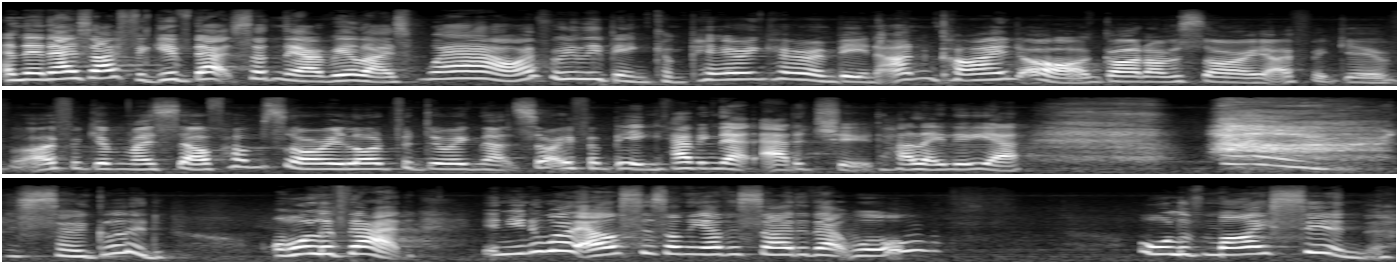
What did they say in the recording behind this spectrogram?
And then as I forgive that, suddenly I realize, wow, I've really been comparing her and being unkind. Oh, God, I'm sorry. I forgive. I forgive myself. I'm sorry, Lord, for doing that. Sorry for being having that attitude. Hallelujah. it's so good. All of that. And you know what else is on the other side of that wall? All of my sin.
